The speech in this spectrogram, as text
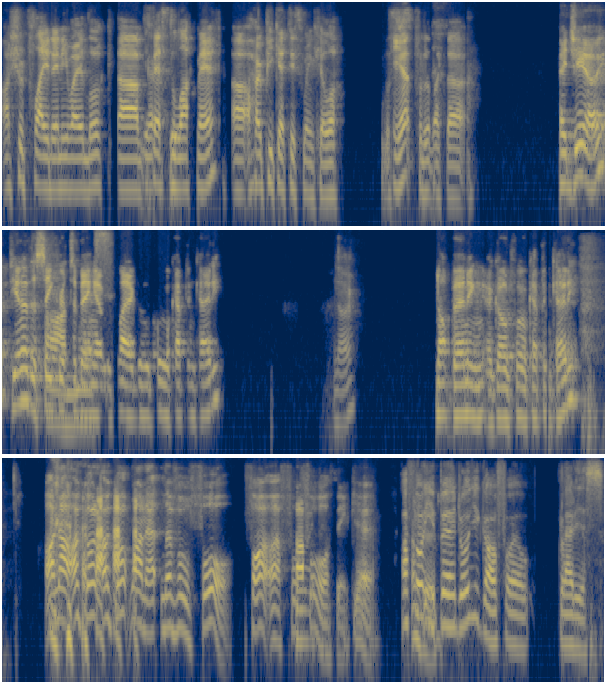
I should play it anyway. Look, um, Yep. best of luck, man. Uh, I hope you get this win, killer. Let's Yep. put it like that. Hey, Gio, do you know the secret to being able to play a gold foil Captain Katie? No. Not burning a gold foil Captain Katie? Oh no, I got I got one at level four, five, uh, four, Oh, four, I think. Yeah. I thought you burned all your gold foil Gladius.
